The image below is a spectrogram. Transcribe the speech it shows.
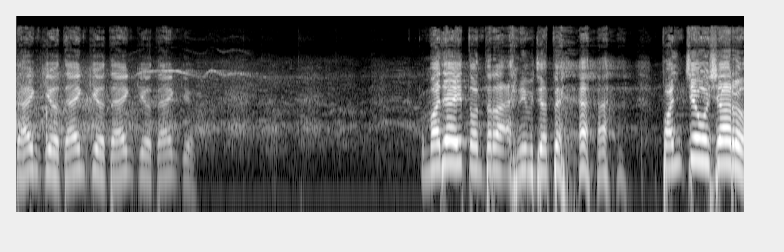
thank you thank you thank you thank you ಮಜಾ ಆಯ್ತು ಒಂಥರ ನಿಮ್ಮ ಜೊತೆ. ಪಂಚೆ ಹುಷಾರು.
